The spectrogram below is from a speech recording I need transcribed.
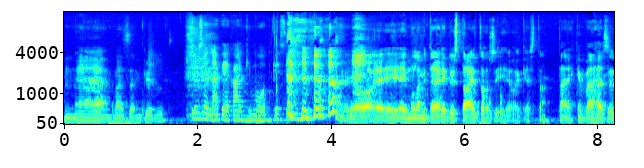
Näen mä sen kyllä. Kyllä sen näkee kaikki muutkin. Joo, ei, ei, ei mulla mitään erityistaitoa siihen oikeastaan. Tai ehkä vähän se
